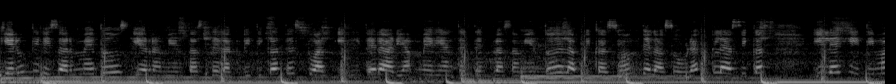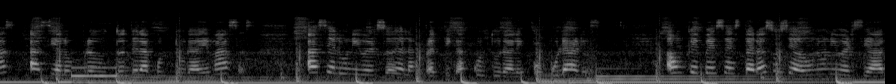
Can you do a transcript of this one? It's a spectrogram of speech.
Quiere utilizar métodos y herramientas de la crítica textual y literaria mediante el desplazamiento de la aplicación de las obras clásicas y legítimas hacia los productos de la cultura de masas, hacia el universo de las prácticas culturales populares. Aunque pese a estar asociado a una universidad,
